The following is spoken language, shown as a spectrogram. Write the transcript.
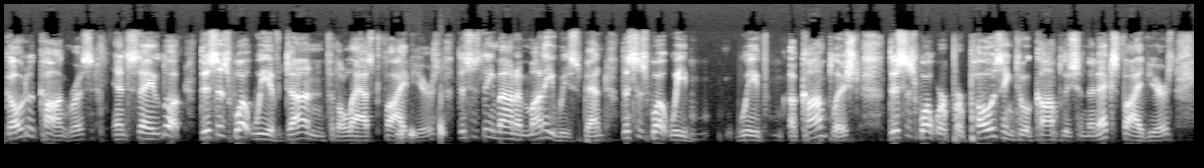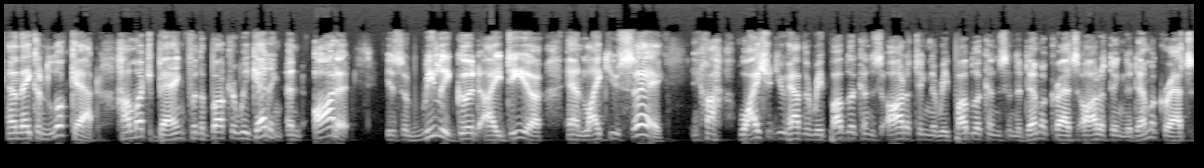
go to Congress and say, look, this is what we have done for the last five years. This is the amount of money we spent. This is what we've we've accomplished. This is what we're proposing to accomplish in the next five years. And they can look at how much bang for the buck are we getting. An audit is a really good idea. And like you say, why should you have the Republicans auditing the Republicans and the Democrats auditing the Democrats?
